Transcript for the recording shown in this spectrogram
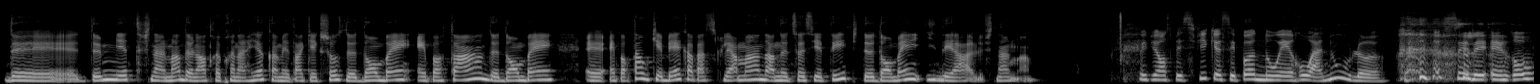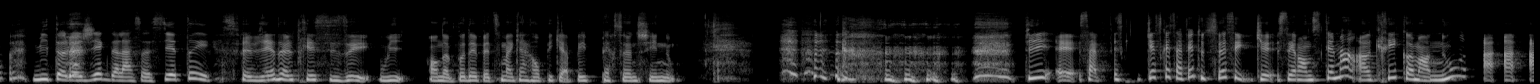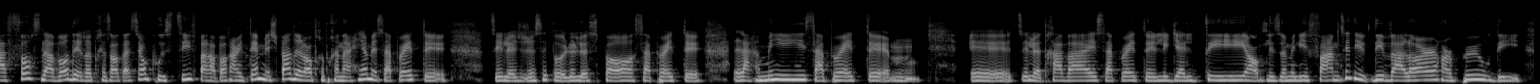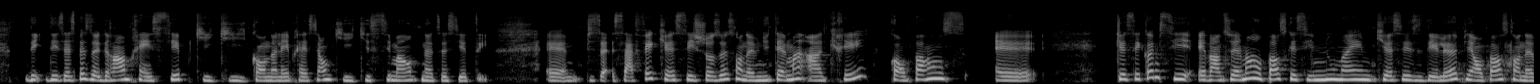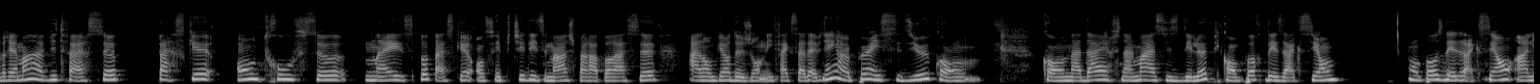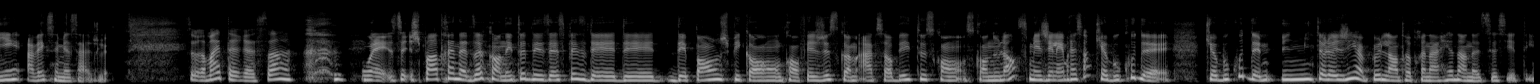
de, de mythe finalement de l'entrepreneuriat comme étant quelque chose de don bien important, de don bien euh, important au Québec en particulièrement dans notre société, puis de don bien idéal finalement. Oui, puis on spécifie que c'est pas nos héros à nous, là. c'est les héros mythologiques de la société. Tu fais bien de le préciser. Oui, on n'a pas de petits macarons pick personne chez nous. Puis, euh, qu'est-ce que ça fait tout ça? C'est que c'est rendu tellement ancré comme en nous, à, force d'avoir des représentations positives par rapport à un thème, mais je parle de l'entrepreneuriat, mais ça peut être, euh, tu sais, je sais pas, le, sport, ça peut être euh, l'armée, ça peut être, euh, tu sais, le travail, ça peut être l'égalité entre les hommes et les femmes, tu sais, des, valeurs un peu ou des, des, espèces de grands principes qui, qu'on a l'impression qui, qui cimentent notre société. puis ça, fait que ces choses-là sont devenues tellement ancrées qu'on pense que c'est comme si éventuellement on pense que c'est nous-mêmes qui a ces idées-là, puis on pense qu'on a vraiment envie de faire ça parce que on trouve ça nice, pas parce qu'on se fait pitcher des images par rapport à ça à longueur de journée. Fait que ça devient un peu insidieux qu'on qu'on adhère finalement à ces idées-là, puis qu'on porte des actions, on pose des actions en lien avec ces messages-là. C'est vraiment intéressant. oui, je suis pas en train de dire qu'on est toutes des espèces de, d'éponges puis qu'on, fait juste comme absorber tout ce qu'on, ce nous lance, mais j'ai l'impression qu'il y a beaucoup de qu'il y a beaucoup de une mythologie un peu de l'entrepreneuriat dans notre société.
